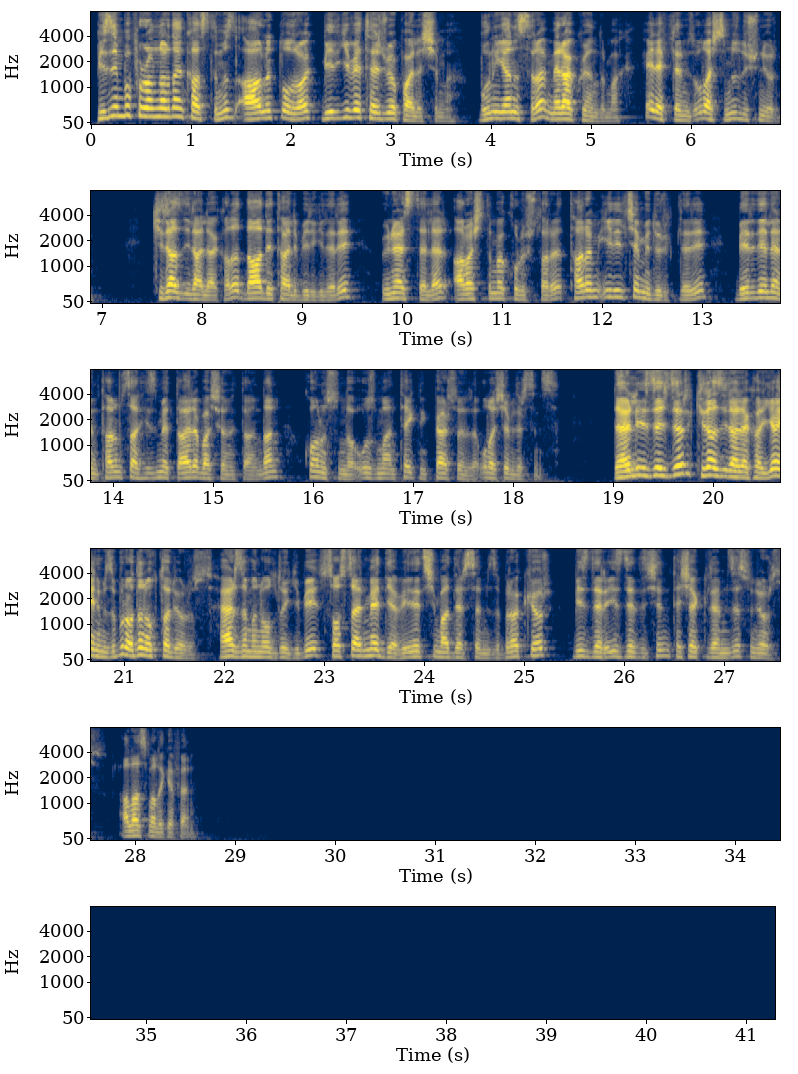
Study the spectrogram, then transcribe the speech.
Bizim bu programlardan kastımız ağırlıklı olarak bilgi ve tecrübe paylaşımı. Bunun yanı sıra merak uyandırmak. Hedeflerimize ulaştığımızı düşünüyorum. Kiraz ile alakalı daha detaylı bilgileri üniversiteler, araştırma kuruluşları, tarım il ilçe müdürlükleri, belediyelerin tarımsal hizmet daire başkanlıklarından konusunda uzman teknik personele ulaşabilirsiniz. Değerli izleyiciler, kiraz ile alakalı yayınımızı burada noktalıyoruz. Her zaman olduğu gibi sosyal medya ve iletişim adreslerimizi bırakıyor. Bizleri izlediğiniz için teşekkürlerimizi sunuyoruz. Allah'a ısmarladık efendim.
